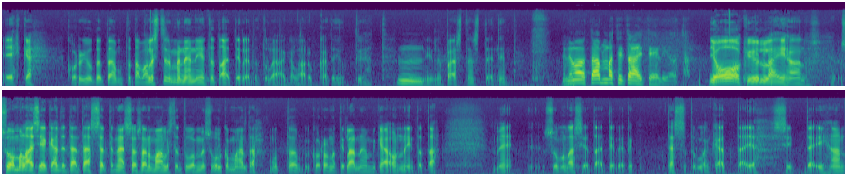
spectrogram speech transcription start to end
ehkä korjuutetaan, mutta tavallisesti se menee niin, että taiteilijoilta tulee aika laadukkaita juttuja, että mm. niillä päästään sitten eteenpäin. Ja nämä ovat ammattitaiteilijoita. Joo, kyllä ihan. Suomalaisia käytetään tässä, että näissä on mahdollista tuoda myös ulkomailta, mutta koronatilanne on mikä on, niin tota, me suomalaisia taiteilijoita tässä tullaan käyttää ja sitten ihan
